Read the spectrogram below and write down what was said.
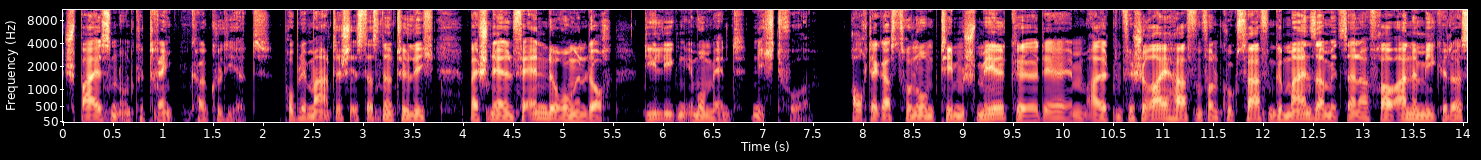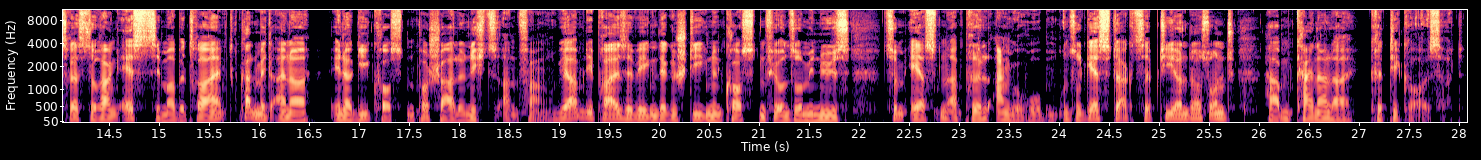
Speisen und Getränken kalkuliert. Problematisch ist das natürlich bei schnellen Veränderungen, doch die liegen im Moment nicht vor. Auch der Gastronom Tim Schmelke, der im alten Fischereihafen von Cuxhaven gemeinsam mit seiner Frau Annemieke das Restaurant Esszimmer betreibt, kann mit einer Energiekostenpauschale nichts anfangen. Wir haben die Preise wegen der gestiegenen Kosten für unsere Menüs zum 1. April angehoben. Unsere Gäste akzeptieren das und haben keinerlei Kritik geäußert.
